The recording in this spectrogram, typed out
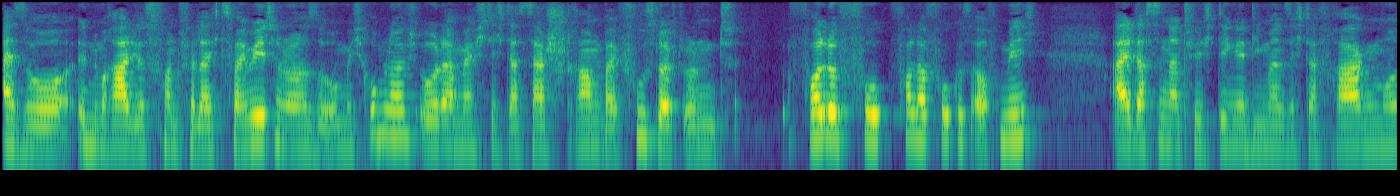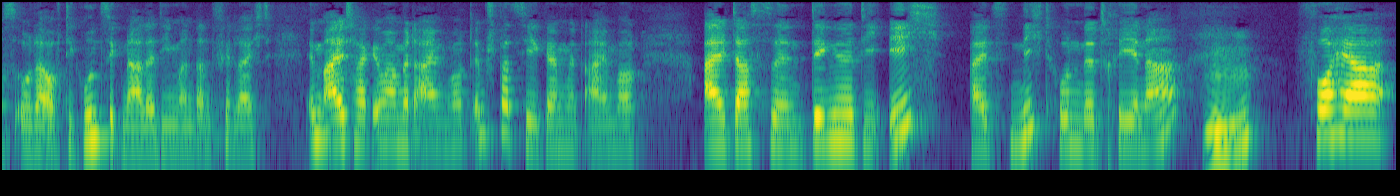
Also in einem Radius von vielleicht zwei Metern oder so um mich rumläuft. Oder möchte ich, dass er stramm bei Fuß läuft und volle, voller Fokus auf mich. All das sind natürlich Dinge, die man sich da fragen muss oder auch die Grundsignale, die man dann vielleicht im Alltag immer mit einbaut, im Spaziergang mit einbaut. All das sind Dinge, die ich als Nicht-Hundetrainer mhm. vorher,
